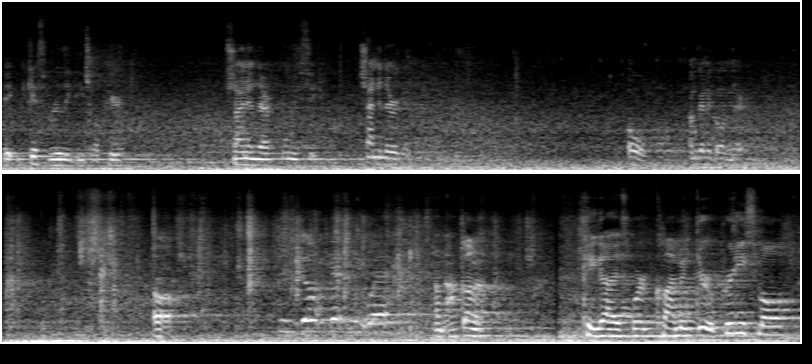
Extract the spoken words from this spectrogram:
It gets really deep up here. Shine in there. Let me see. Shine in there again. Oh, I'm gonna go in there. Oh, Just don't get me wet. I'm not gonna. Okay, guys, we're climbing through a pretty small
